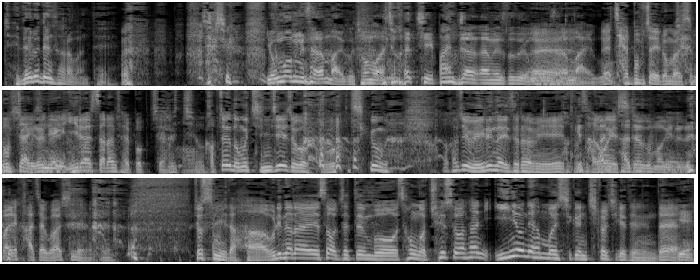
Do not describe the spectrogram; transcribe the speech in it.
제대로 된 사람한테 욕 먹는 사람 말고 저 저같이 반장하면서도 욕 먹는 네. 사람 말고 네, 잘 뽑자 이런 말씀. 뽑자, 이런 얘기 일할 사람 잘 뽑자. 그렇죠. 어, 갑자기 너무 진지해져 갖고 지금 아, 갑자기 왜 이러나 이 사람이 좀 당황했어요. 가자고 막 네, 이러네. 빨리 가자고 하시네요. 네. 좋습니다. 아, 우리나라에서 어쨌든 뭐 선거 최소한 한 2년에 한 번씩은 치러지게 되는데 예.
